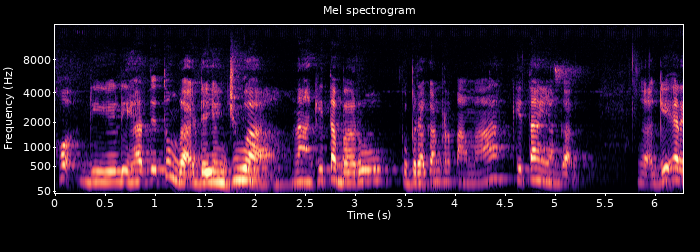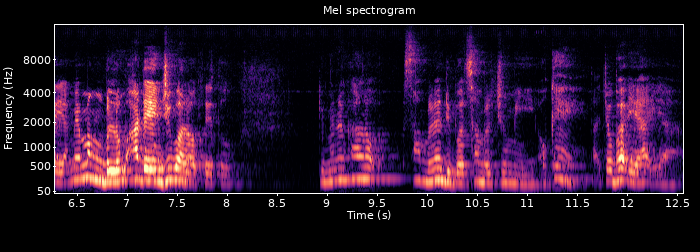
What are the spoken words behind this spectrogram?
kok dilihat itu nggak ada yang jual? Nah kita baru gebrakan pertama kita yang nggak nggak GR ya. Memang belum ada yang jual waktu itu. Gimana kalau sambalnya dibuat sambal cumi? Oke tak coba ya ya.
